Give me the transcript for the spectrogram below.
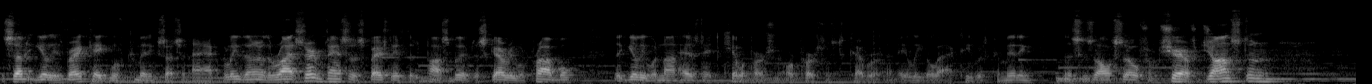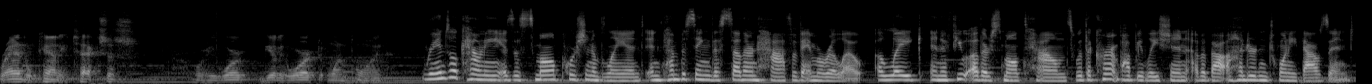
The subject Gilley is very capable of committing such an act. I believe that under the right circumstances, especially if the possibility of discovery were probable, that Gilley would not hesitate to kill a person or persons to cover an illegal act he was committing. This is also from Sheriff Johnston, Randall County, Texas, where he worked. Gilley worked at one point. Randall County is a small portion of land encompassing the southern half of Amarillo, a lake, and a few other small towns with a current population of about 120,000.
